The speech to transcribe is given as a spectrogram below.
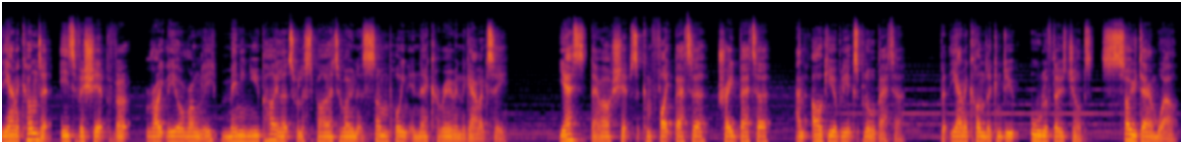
The Anaconda is the ship that, rightly or wrongly, many new pilots will aspire to own at some point in their career in the galaxy. Yes, there are ships that can fight better, trade better, and arguably explore better, but the Anaconda can do all of those jobs so damn well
